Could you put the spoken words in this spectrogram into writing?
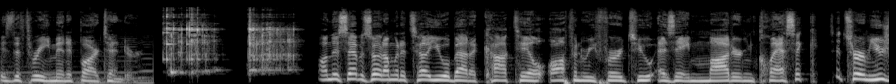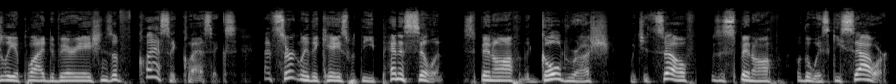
is the Three Minute Bartender. On this episode, I'm going to tell you about a cocktail often referred to as a modern classic. It's a term usually applied to variations of classic classics. That's certainly the case with the penicillin, spin off of the Gold Rush, which itself was a spin off of the whiskey sour.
